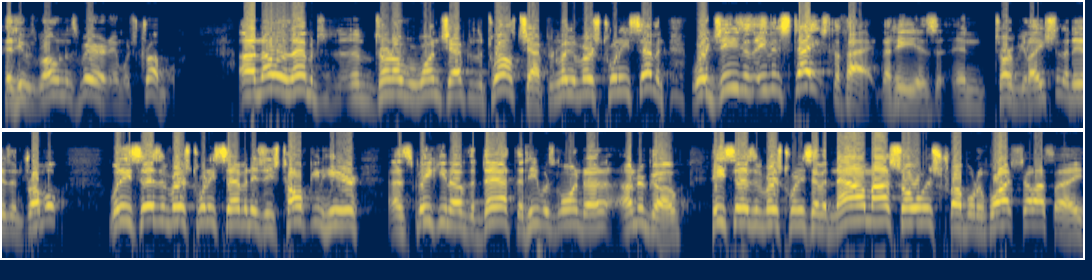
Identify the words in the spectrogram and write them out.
that he was groaned in spirit and was troubled. Uh, not only that, but uh, turn over one chapter, the 12th chapter, look at verse 27, where Jesus even states the fact that he is in turbulation, that he is in trouble. What he says in verse 27 is he's talking here, uh, speaking of the death that he was going to undergo. He says in verse 27, Now my soul is troubled, and what shall I say?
